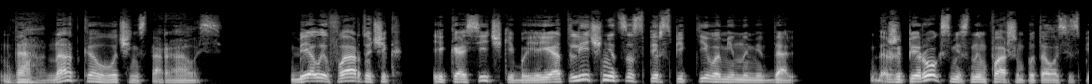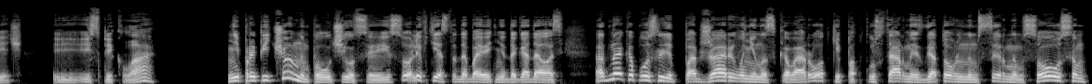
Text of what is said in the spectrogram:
да, Надка очень старалась. Белый фартучек и косички бы ей отличница с перспективами на медаль. Даже пирог с мясным фаршем пыталась испечь. И испекла. Непропеченным получился, и соли в тесто добавить не догадалась, однако после поджаривания на сковородке под кустарно изготовленным сырным соусом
